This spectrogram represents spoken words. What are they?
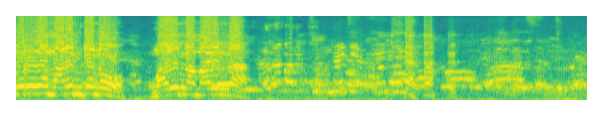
গরুরা মারেন কেন? মারেন না মারেন না।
